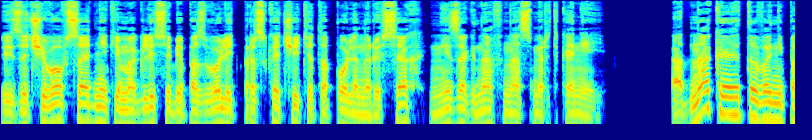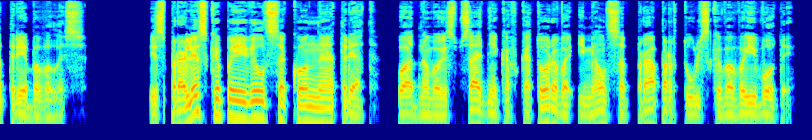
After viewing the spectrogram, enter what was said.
из-за чего всадники могли себе позволить проскочить это поле на рысях, не загнав насмерть коней. Однако этого не потребовалось. Из пролеска появился конный отряд, у одного из всадников которого имелся прапор тульского воеводы,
